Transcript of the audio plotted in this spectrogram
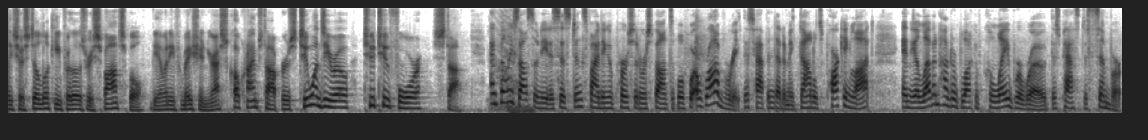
Police are still looking for those responsible. If you have any information, you're asked to call Crime Stoppers 210-224-STOP. And police also need assistance finding a person responsible for a robbery. This happened at a McDonald's parking lot in the 1100 block of Culebra Road this past December.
